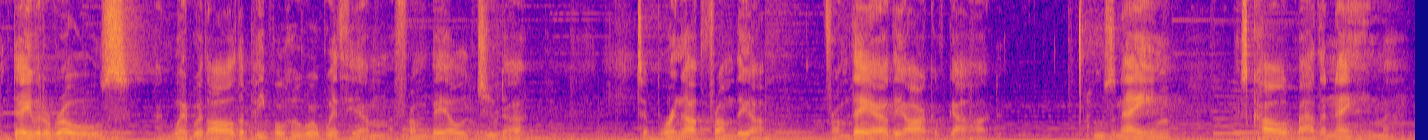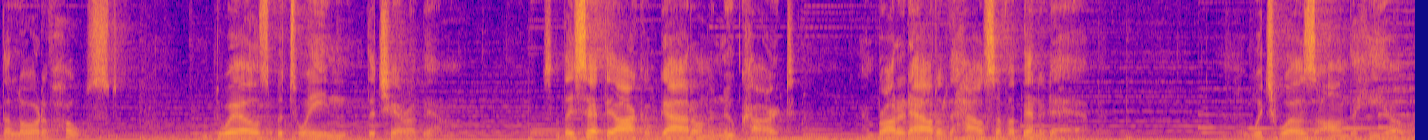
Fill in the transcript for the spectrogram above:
And David arose and went with all the people who were with him from Baal Judah to bring up from, the, from there the ark of God, whose name is called by the name the Lord of hosts, who dwells between the cherubim. So they set the ark of God on a new cart and brought it out of the house of Abinadab, which was on the hill.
